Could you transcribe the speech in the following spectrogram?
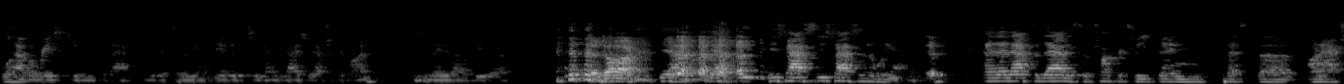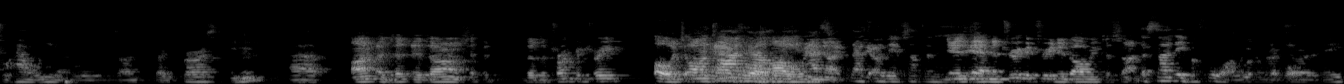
we'll have a race team for that. We'll get some of the maybe we'll get some younger guys who actually can run. So maybe that'll be uh The dog. yeah, yeah. He's fast. He's faster than we are. And then after that is the trunk or treat thing. That's the on actual Halloween, I believe. It's on thirty first. Mhm. Uh, On, is it, is on, there's a trunk or treat? Oh, it's on it's actual Halloween That's, night. that's yeah. why we have something. In the And, evening. and the trick or treat is always the Sunday. the Sunday before, which I'm not Before. sure of the date.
